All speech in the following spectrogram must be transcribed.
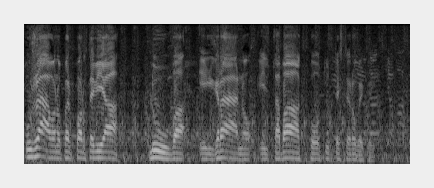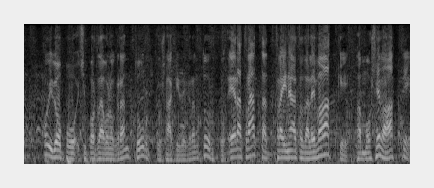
usavano per portare via l'uva, il grano, il tabacco, tutte queste robe qui. Poi dopo ci portavano Gran Torco, sacchi del Gran Torco. Era tratta, trainata dalle vacche, famose vacche,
